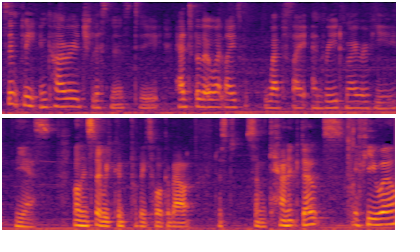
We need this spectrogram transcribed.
simply encourage listeners to head to the Little White Lies website and read my review. Yes. Well, instead, we could probably talk about just some anecdotes, if you will.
